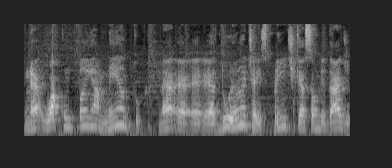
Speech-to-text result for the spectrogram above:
né, o acompanhamento né, é, é, é durante a sprint, que é essa unidade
